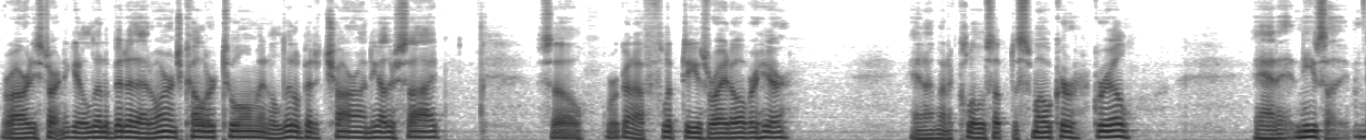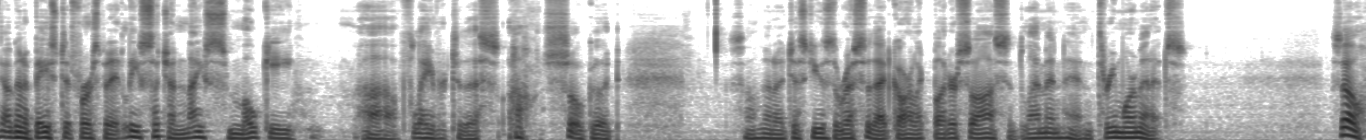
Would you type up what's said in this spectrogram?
We're already starting to get a little bit of that orange color to them and a little bit of char on the other side. So we're going to flip these right over here. And I'm going to close up the smoker grill. And it needs a, I'm going to baste it first, but it leaves such a nice smoky uh, flavor to this. Oh, so good. So I'm going to just use the rest of that garlic butter sauce and lemon and three more minutes. So,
